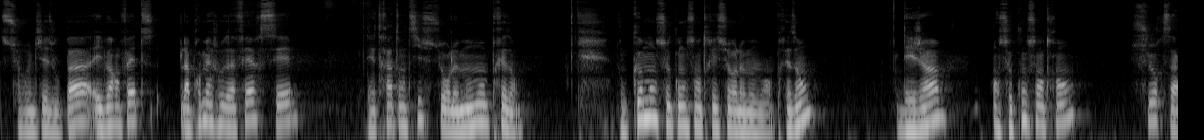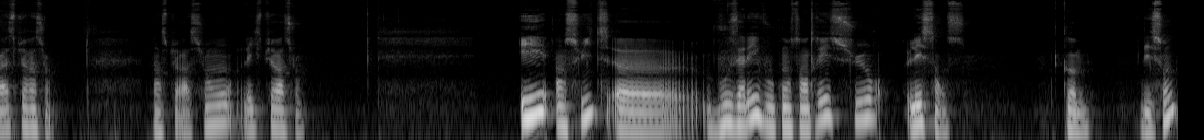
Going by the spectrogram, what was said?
sur une chaise ou pas, et eh bien en fait, la première chose à faire, c'est d'être attentif sur le moment présent. Donc comment se concentrer sur le moment présent? Déjà, en se concentrant sur sa respiration. L'inspiration, l'expiration. Et ensuite, euh, vous allez vous concentrer sur l'essence comme des sons,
